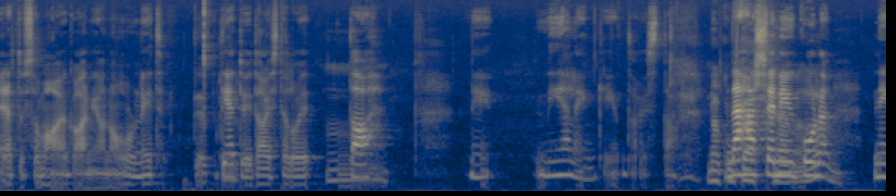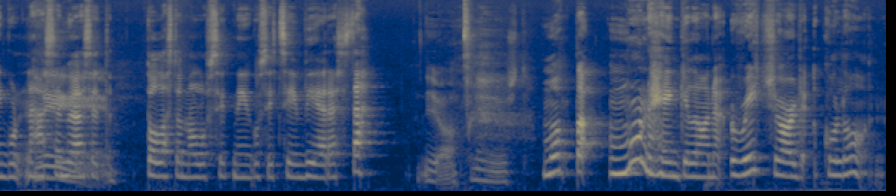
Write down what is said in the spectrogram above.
eletty samaan aikaan, niin on ollut niitä tiettyjä taisteluita. Mm. Niin mielenkiintoista. No, nähdä se, niin kun, on? niin kun, nähdä se Niin. myös, että tollasta on ollut sit, niin kun, sit siinä vieressä Joo, niin just. Mutta mun henkilö on Richard Colon.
